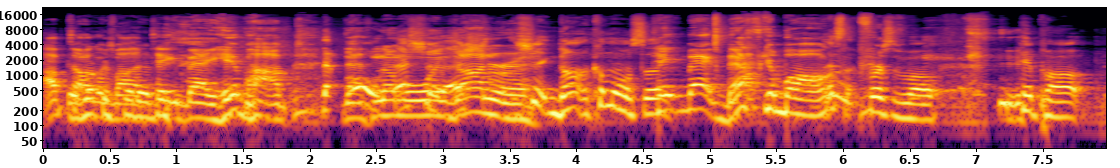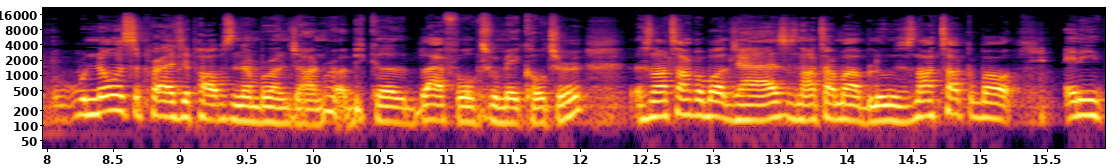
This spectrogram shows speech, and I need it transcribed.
I'm The talking about take back hip hop. That's Oh, number that shit- one genre. Shit, gone. Come on, son. Take back basketball. That's- First of all, hip hop. No one's surprised hip hop is the number one genre because black folks will make culture. Let's not talk about jazz. Let's not talk about blues. Let's not talk about any.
